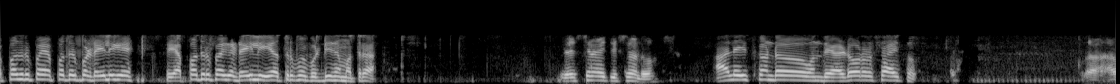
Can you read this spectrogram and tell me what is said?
ಎಪ್ಪತ್ತು ರೂಪಾಯಿ ಎಪ್ಪತ್ತು ರೂಪಾಯಿ ಡೈಲಿಗೆ ಎಪ್ಪತ್ತು ರೂಪಾಯಿಗೆ ಡೈಲಿ ಹತ್ತು ರೂಪಾಯಿ ಬಡ್ಡಿ ನಮ್ಮ ಹತ್ರ. ಎಷ್ಟು ದಿನ ಆಯ್ತು ಇಸ್ಕೊಂಡು? ಆಲೆ ಇಸ್ಕೊಂಡು ಒಂದು ಎರಡೂವರೆ ವರ್ಷ ಆಯಿತು. ಆ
